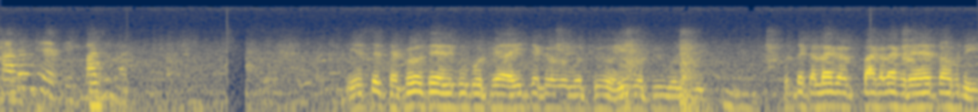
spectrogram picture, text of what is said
ખાતમ છે તે બાજુમાં. એ છે ચક્રો છે એની કોઈ ગોઠવ્યા અહીં ચક્ર ગોઠવ્યું અહીં ગોઠવ્યું ગોઠવ્યું બધા કલાક પાંચ કલાક રહે તો સુધી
